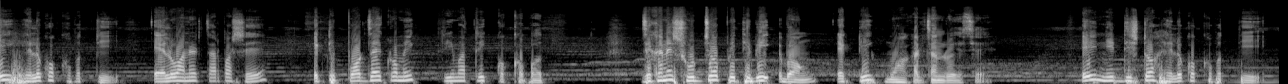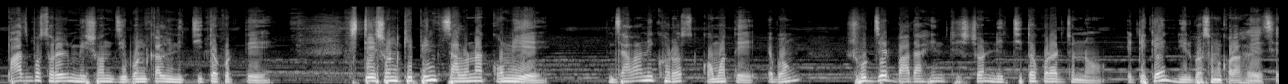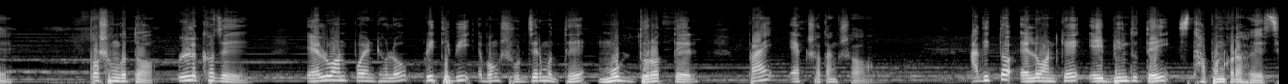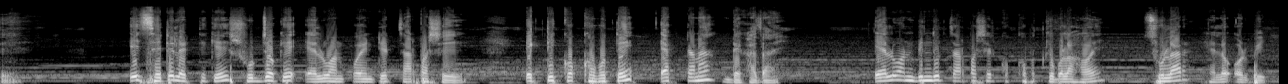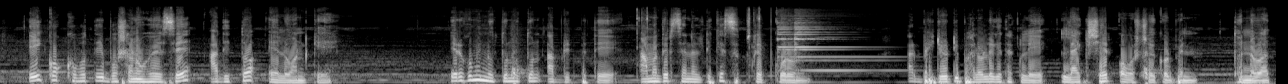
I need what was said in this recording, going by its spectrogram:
এই হেলো কক্ষপথটি এল ওয়ানের চারপাশে একটি পর্যায়ক্রমিক ত্রিমাত্রিক কক্ষপথ, যেখানে সূর্য পৃথিবী এবং একটি মহাকাশযান রয়েছে। এই নির্দিষ্ট হেলো কক্ষপথটি পাঁচ বছরের মিশন জীবনকাল নিশ্চিত করতে স্টেশন কিপিং চালনা কমিয়ে, জ্বালানি খরচ কমাতে এবং সূর্যের বাধাহীন দৃশ্য নিশ্চিত করার জন্য এটিকে নির্বাচন করা হয়েছে। প্রসঙ্গত, উল্লেখ্য যে এল ওয়ান পয়েন্ট হল পৃথিবী এবং সূর্যের মধ্যে মোট দূরত্বের প্রায় এক শতাংশ। আদিত্য এল ওয়ানকে এই বিন্দুতেই স্থাপন করা হয়েছে। এই স্যাটেলাইট থেকে সূর্যকে এল ওয়ান পয়েন্টের চারপাশে একটি কক্ষপথে একটানা দেখা যায়। এল ওয়ান বিন্দুর চারপাশের কক্ষপথকে বলা হয় সোলার হ্যালো অরবিট। এই কক্ষপথে বসানো হয়েছে আদিত্য এল ওয়ানকে। এরকমই নতুন নতুন আপডেট পেতে আমাদের চ্যানেলটিকে সাবস্ক্রাইব করুন। আর ভিডিওটি ভালো লেগে থাকলে লাইক, শেয়ার অবশ্যই করবেন। ধন্যবাদ।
